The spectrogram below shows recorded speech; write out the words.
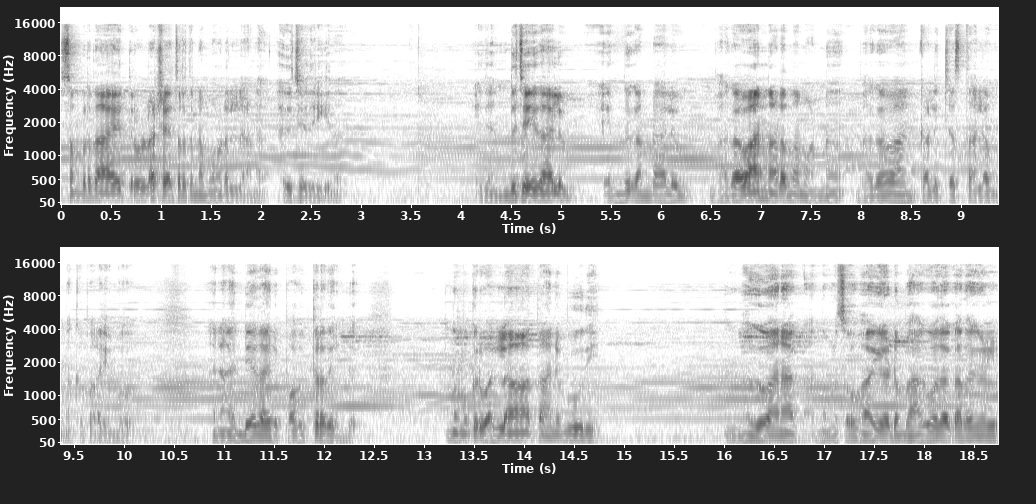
സമ്പ്രദായത്തിലുള്ള ക്ഷേത്രത്തിന്റെ മോഡലിലാണ് ഇത് ചെയ്തിരിക്കുന്നത്. ഇതെന്ത് ചെയ്താലും എന്ത് കണ്ടാലും ഭഗവാൻ നടന്ന മണ്ണ് ഭഗവാൻ കളിച്ച സ്ഥലം എന്നൊക്കെ പറയുമ്പോൾ അതിന് അതിന്റേതായൊരു പവിത്രതയുണ്ട്. നമുക്കൊരു വല്ലാത്ത അനുഭൂതി. ഭഗവാനാ നമ്മൾ സ്വാഭാവികമായിട്ടും ഭാഗവത കഥകൾ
